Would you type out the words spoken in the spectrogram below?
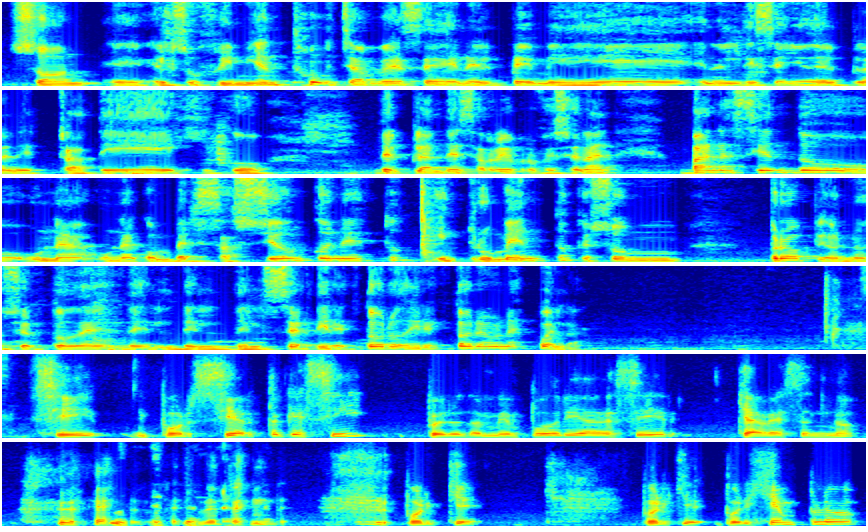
son eh, el sufrimiento muchas veces en el PME, en el diseño del plan estratégico, del plan de desarrollo profesional, van haciendo una, una conversación con estos instrumentos que son propios, ¿no es cierto?, del, ser director o directora de una escuela. Sí, por cierto que sí, pero también podría decir que a veces no. Depende. ¿Por qué? Porque, por ejemplo,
